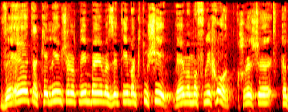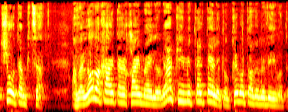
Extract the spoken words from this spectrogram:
ואת הכלים שנותנים בהם הזיתים הקטושים, והם המפריחות, אחרי שקדשו אותם קצת. אבל לא מכר את הרחיים העליונה כי היא מיטלטלת, לוקחים אותה ומביאים אותה.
